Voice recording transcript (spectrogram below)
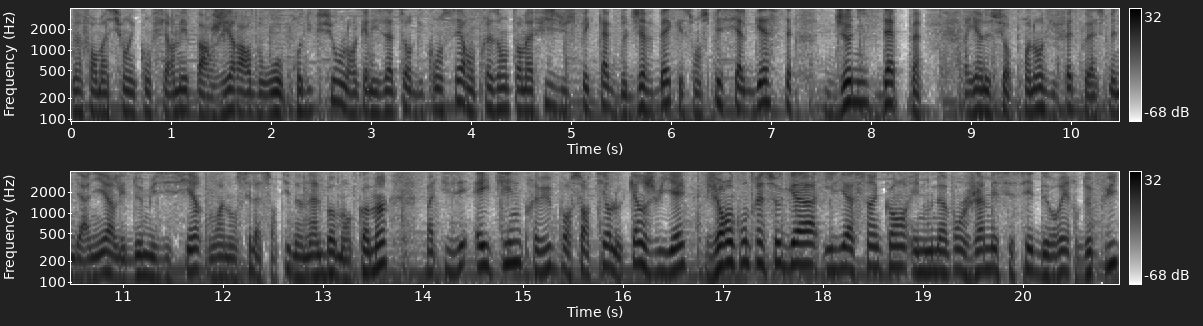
L'information est confirmée par Gérard Drouot Productions, l'organisateur du concert, en présentant l'affiche du spectacle de Jeff Beck et son spécial guest Johnny Depp. Rien de surprenant du fait que la semaine dernière, les deux musiciens ont annoncé la sortie d'un album en commun baptisé 18 prévu pour sortir le 15 juillet. J'ai rencontré ce gars il y a 5 ans et nous n'avons jamais cessé de rire depuis.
